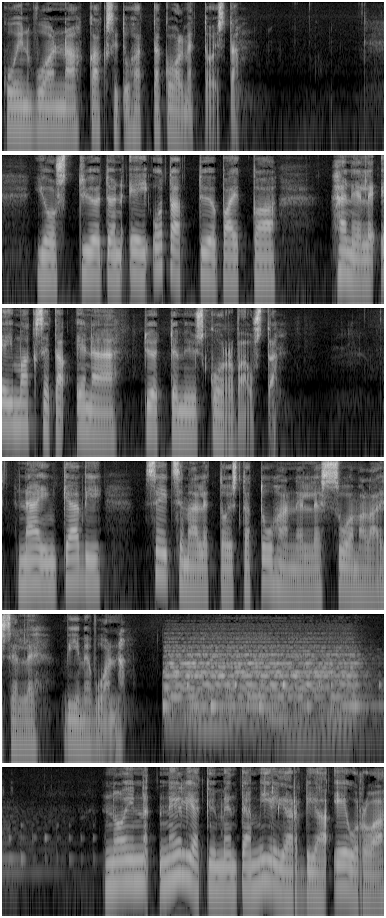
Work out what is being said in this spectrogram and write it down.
kuin vuonna 2013. Jos työtön ei ota työpaikkaa, hänelle ei makseta enää työttömyyskorvausta. Näin kävi 17 000 suomalaiselle viime vuonna. Noin 40 miljardia euroa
